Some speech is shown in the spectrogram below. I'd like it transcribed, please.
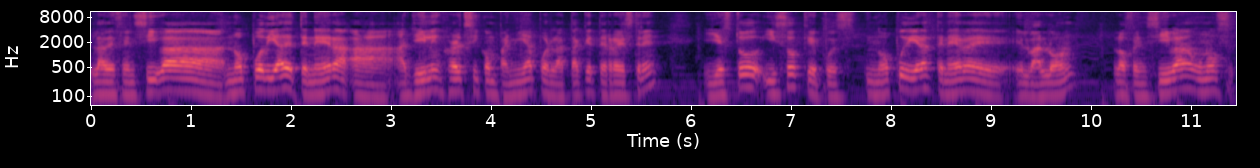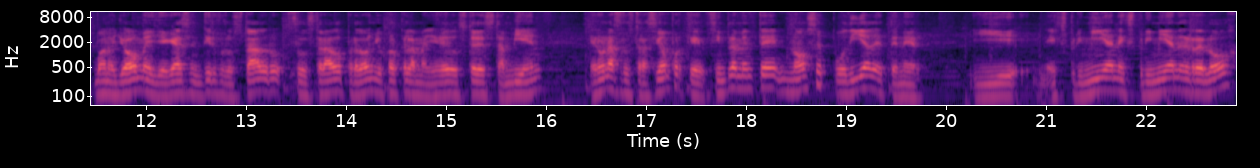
la defensiva no podía detener a, Jalen Hurts y compañía por el ataque terrestre. Y esto hizo que pues no pudieran tener eh, el balón. La ofensiva, unos, bueno, yo me llegué a sentir frustrado, frustrado, perdón, yo creo que la mayoría de ustedes también. Era una frustración porque simplemente no se podía detener. Y exprimían, exprimían el reloj.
